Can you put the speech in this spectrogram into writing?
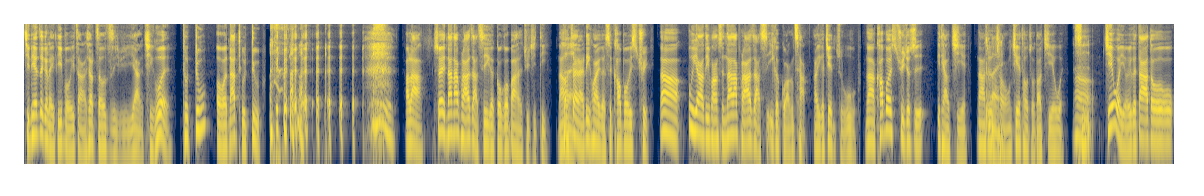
今天这个 Lady Boy 长得像周子瑜一样，请问 To do or not to do？好啦，所以 Nana Plaza 是一个 Gogo Bar 的聚集地。然后再来另外一个是 Cowboy Street，那不一样的地方是 Nana Plaza 是一个广场啊，一个建筑物，那 Cowboy Street 就是一条街，那就从街头走到街尾。是街尾有一个大家都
